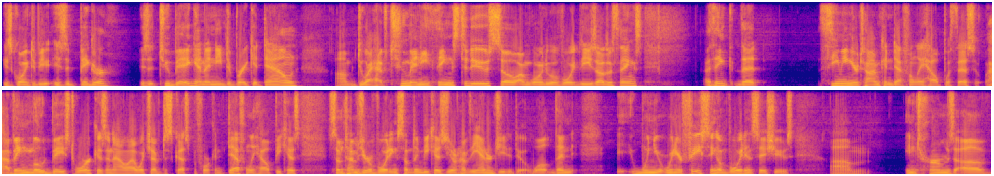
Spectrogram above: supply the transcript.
is going to be, is it bigger? Is it too big and I need to break it down? Um, do I have too many things to do? So I'm going to avoid these other things. I think that theming your time can definitely help with this. Having mode based work as an ally, which I've discussed before, can definitely help because sometimes you're avoiding something because you don't have the energy to do it. Well, then when you're when you're facing avoidance issues, um, in terms of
